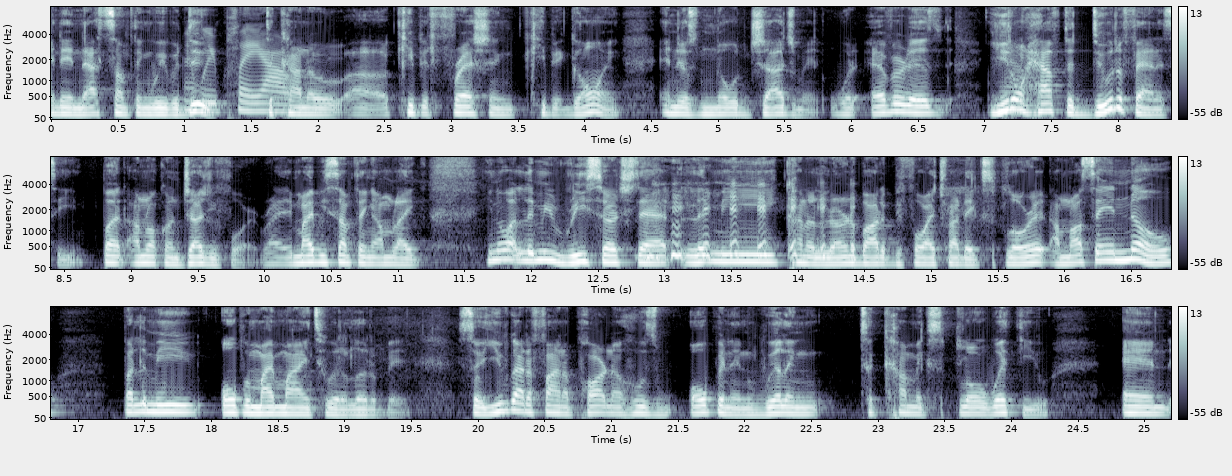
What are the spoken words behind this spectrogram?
and then that's something we would And do we to out. kind of uh, keep it fresh and keep it going. And there's no judgment. Whatever it is, you don't have to do the fantasy, but I'm not going to judge you for it, right? It might be something I'm like, you know what? Let me research that. Let me kind of learn about it before I try to explore it. I'm not saying no, but let me open my mind to it a little bit. So you've got to find a partner who's open and willing to come explore with you. And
